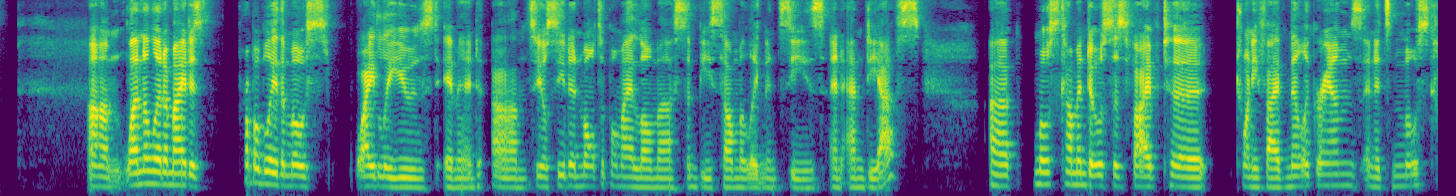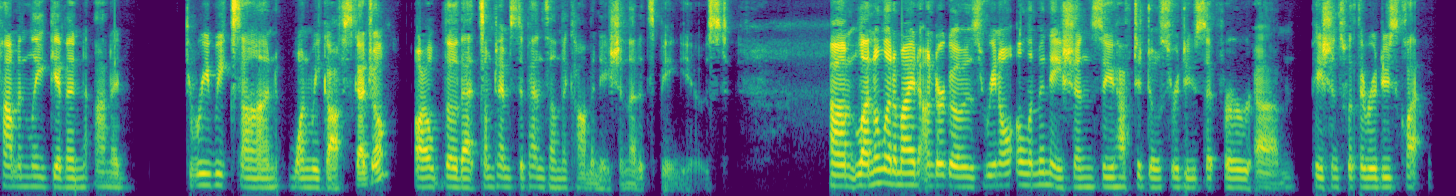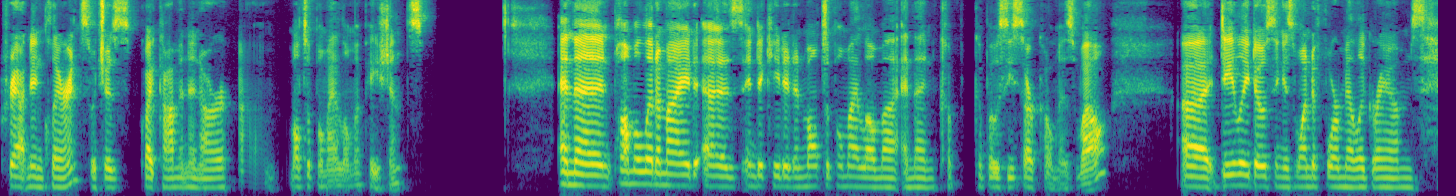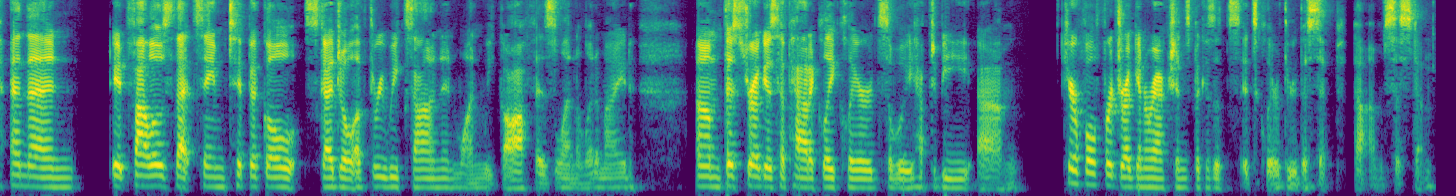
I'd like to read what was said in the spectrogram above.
Um, lenalidomide is probably the most widely used IMID. Um, so you'll see it in multiple myeloma, some B-cell malignancies, and MDS. Uh, most common dose is 5 to 25 milligrams, and it's most commonly given on a three weeks on, one week off schedule, although that sometimes depends on the combination that it's being used. Um, lenalidomide undergoes renal elimination, so you have to dose reduce it for um, patients with a reduced creatinine clearance, which is quite common in our um, multiple myeloma patients. And then pomalidomide as indicated in multiple myeloma and then Kaposi sarcoma as well. Uh, daily dosing is one to four milligrams. And then it follows that same typical schedule of three weeks on and one week off as lenalidomide. Um, this drug is hepatically cleared, so we have to be um, careful for drug interactions because it's it's cleared through the CYP um, system.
